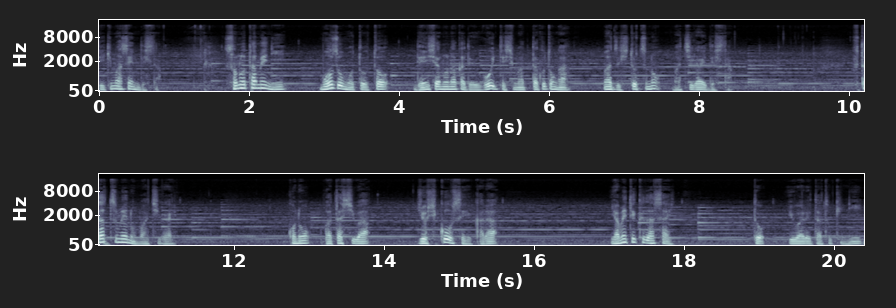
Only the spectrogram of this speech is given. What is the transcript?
できませんでした。そのためにもぞもとと電車の中で動いてしまったことがまず一つの間違いでした。二つ目の間違い。この私は女子高生から「やめてください」と言われた時に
